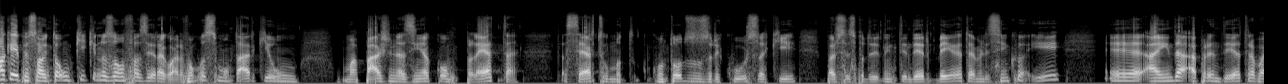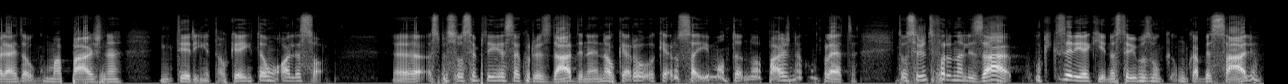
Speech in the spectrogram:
Ok, pessoal, então o que, que nós vamos fazer agora? Vamos montar aqui um, uma páginazinha completa, tá certo? Com, com, todos os recursos aqui, para vocês poderem entender bem a HTML5 e é, ainda aprender a trabalhar então, com uma página inteirinha, tá ok? Então, olha só. É, as pessoas sempre têm essa curiosidade, né? Não, eu quero, eu quero sair montando uma página completa. Então, se a gente for analisar, o que, que seria aqui? Nós teríamos um, um cabeçalho,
